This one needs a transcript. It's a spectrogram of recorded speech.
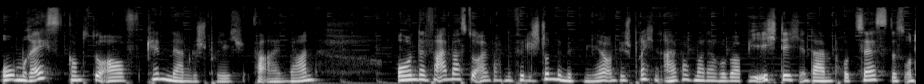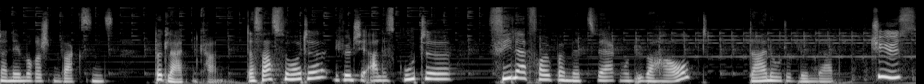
Oben rechts kommst du auf Kennenlerngespräch vereinbaren. Und dann vereinbarst du einfach eine Viertelstunde mit mir und wir sprechen einfach mal darüber, wie ich dich in deinem Prozess des unternehmerischen Wachsens begleiten kann. Das war's für heute. Ich wünsche dir alles Gute, viel Erfolg beim Netzwerken und überhaupt. Deine Ute Blindert. Tschüss!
